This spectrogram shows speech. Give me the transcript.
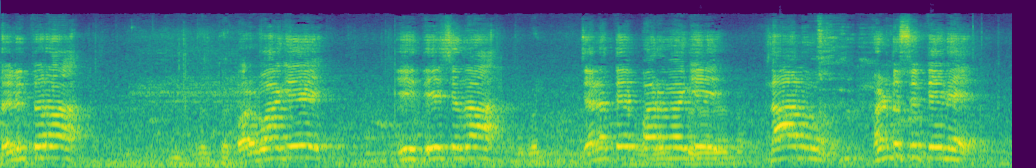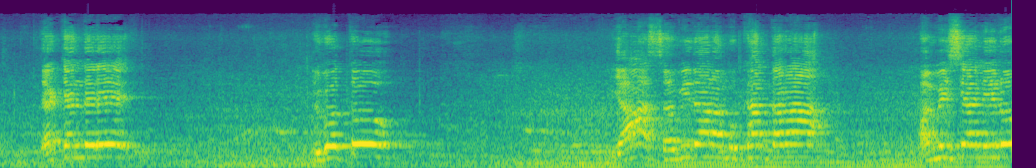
ದಲಿತರ ಪರವಾಗಿ, ಈ ದೇಶದ ಜನತೆ ಪರವಾಗಿ ನಾನು ಖಂಡಿಸುತ್ತೇನೆ. ಯಾಕೆಂದರೆ ಇವತ್ತು ಯಾ ಸಂವಿಧಾನ ಮುಖಾಂತರ ಅಮಿತ್ ಶಾ ನೀನು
